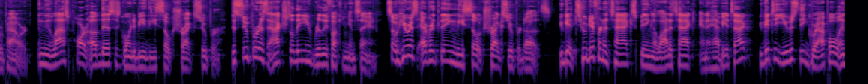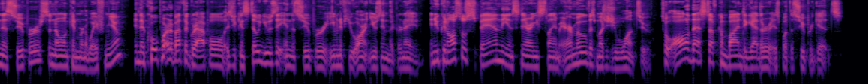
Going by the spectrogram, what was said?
overpowered. And the last part of this is going to be the Silk Strike Super. The super is actually really fucking insane. So here is everything the Silk Strike Super does. You get two different attacks being a light attack and a heavy attack. You get to use the grapple in this super so no one can run away from you. And the cool part about the grapple is you can still use it in the super even if you aren't using the grenade. And you can also spam the ensnaring slam air move as much as you want to. So all of that stuff combined together is what the super gets.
